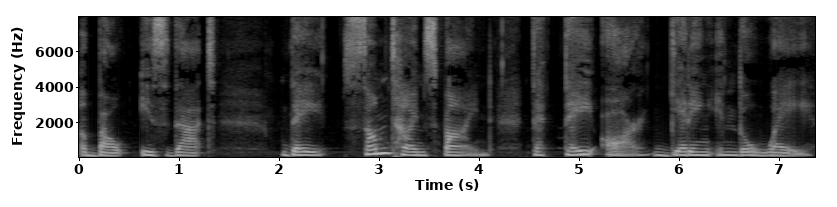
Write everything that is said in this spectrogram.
about is that they sometimes find that they are getting in the way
